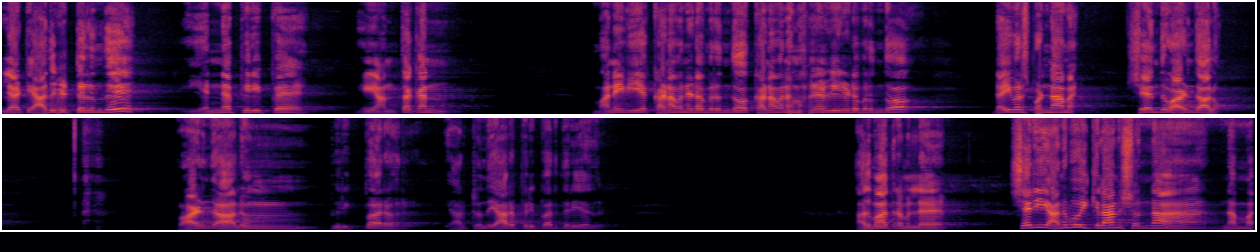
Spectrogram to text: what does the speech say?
இல்லாட்டி அதுகிட்டிருந்து என்ன பிரிப்ப? நீ அந்த கண். மனைவியை கணவனிடமிருந்தோ கணவனை மனைவியிடமிருந்தோ டைவர்ஸ் பண்ணாமல் சேர்ந்து வாழ்ந்தாலும். வாழ்ந்தாலும் பிரிப்பார் அவர். யார்கிட்டருந்து யாரை பிரிப்பார் தெரியாது. அது மாத்திரமில்லை. சரி அனுபவிக்கலான்னு சொன்னால் நம்ம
